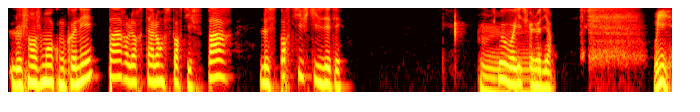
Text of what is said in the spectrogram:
le changement qu'on connaît par leur talent sportif, par le sportif qu'ils étaient? Est-ce que vous voyez ce que je veux dire? Oui,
